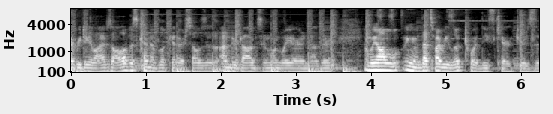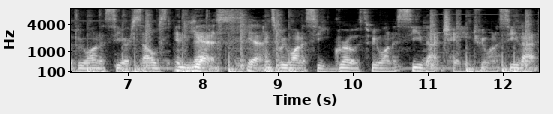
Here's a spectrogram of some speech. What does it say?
everyday lives, all of us kind of look at ourselves as underdogs in one way or another, and we all you know that's why we look toward these characters is we want to see ourselves in them. yes yeah And so we want to see growth. We want to see that change. We want to see that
